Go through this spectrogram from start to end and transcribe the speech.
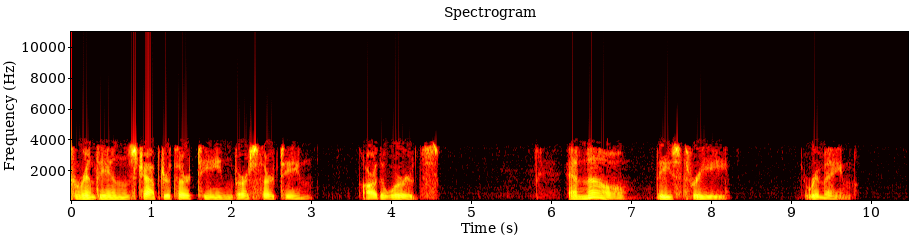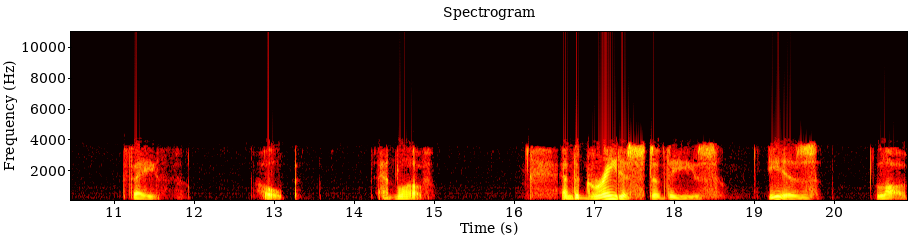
Corinthians chapter 13 verse 13 are the words, And now these three remain faith, hope, and love. And the greatest of these is love.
